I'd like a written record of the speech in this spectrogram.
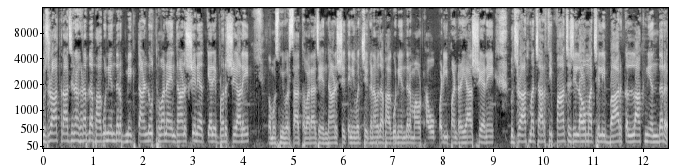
ગુજરાત રાજ્યના ઘણા બધા ભાગોની અંદર મેઘતાંડવ થવાના એંધાણ છે અને અત્યારે ભર શિયાળે કમોસમી વરસાદ થવાના જે એંધાણ છે તેની વચ્ચે ઘણા બધા ભાગોની અંદર માવઠાઓ પડી પણ રહ્યા છે અને ગુજરાતમાં ચારથી પાંચ જિલ્લાઓમાં છેલ્લી બાર કલાકની અંદર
